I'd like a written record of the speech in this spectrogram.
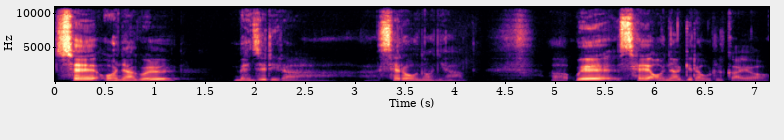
새 언약을 맺으리라. 새로운 언약. 아, 왜새 언약이라고 그럴까요?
